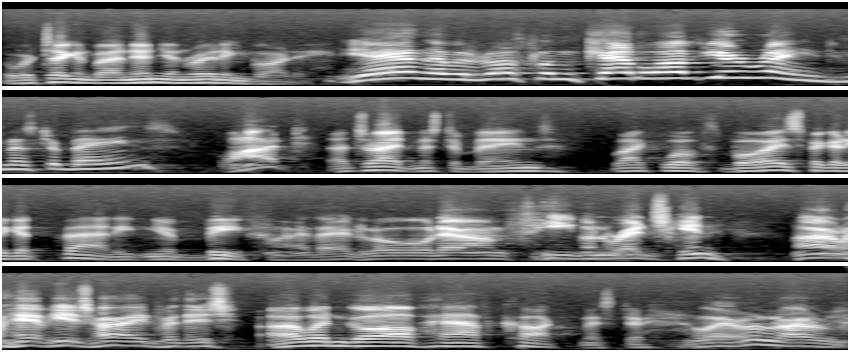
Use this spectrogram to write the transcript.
We were taken by an Indian raiding party. Yeah, and there was rustling cattle off your range, Mr. Baines. What? That's right, Mr. Baines. Black Wolf's boys figure to get fat eating your beef. Why, that low-down thieving redskin. I'll have his hide for this. I wouldn't go off half-cocked, mister. Well, I'll...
